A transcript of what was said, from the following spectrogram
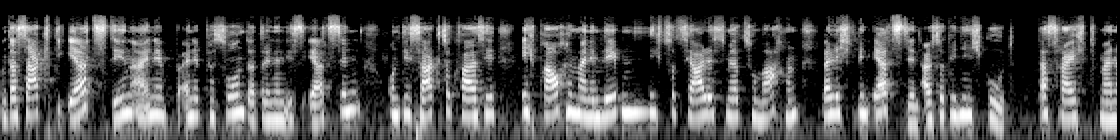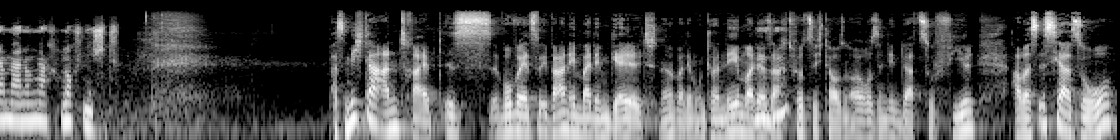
Und da sagt die Ärztin, eine, eine Person da drinnen ist Ärztin und die sagt so quasi, ich brauche in meinem Leben nichts Soziales mehr zu machen, weil ich bin Ärztin, also bin ich gut. das reicht meiner Meinung nach noch nicht. Was mich da antreibt, ist, wo wir jetzt, wir waren eben bei dem Geld, ne, bei dem Unternehmer, der mhm. sagt, 40.000 Euro sind ihm da zu viel. Aber es ist ja so,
